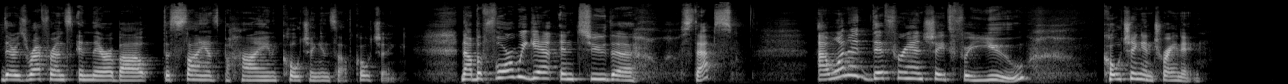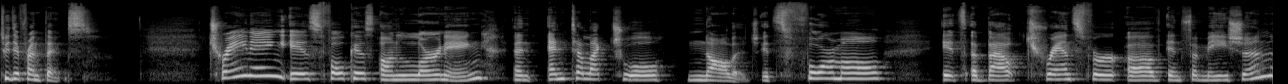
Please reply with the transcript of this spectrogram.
there's reference in there about the science behind coaching and self coaching. Now, before we get into the steps, I want to differentiate for you coaching and training. Two different things. Training is focused on learning an intellectual knowledge. It's formal, it's about transfer of information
